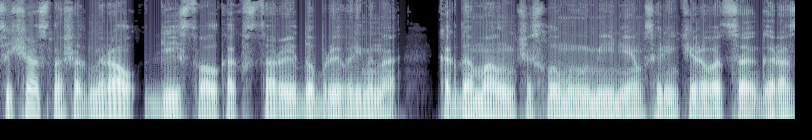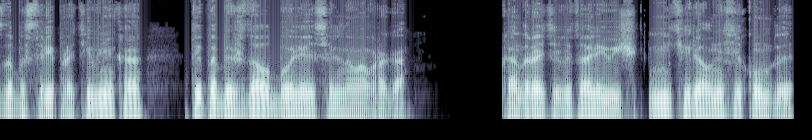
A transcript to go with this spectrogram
Сейчас наш адмирал действовал как в старые добрые времена, когда малым числом и умением сориентироваться гораздо быстрее противника — ты побеждал более сильного врага. Кондратий Витальевич не терял ни секунды,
